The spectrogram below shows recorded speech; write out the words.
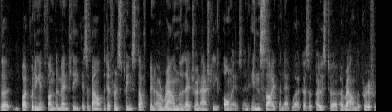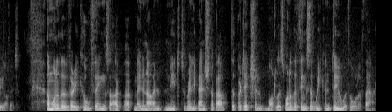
that by putting it fundamentally, it's about the difference between stuff being around the ledger and actually on it and inside the network as opposed to around the periphery of it. And one of the very cool things I've, I've made a note I needed to really mention about the prediction model is one of the things that we can do with all of that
